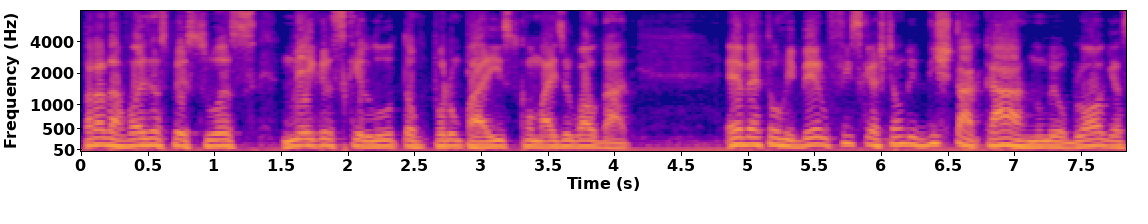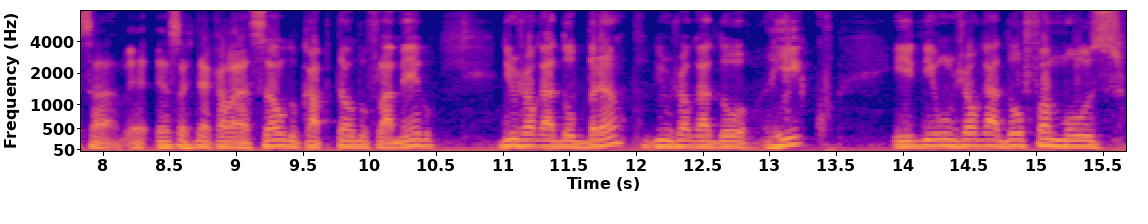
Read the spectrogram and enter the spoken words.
para dar voz às pessoas negras que lutam por um país com mais igualdade. Everton Ribeiro, fiz questão de destacar no meu blog essa, eh, essa declaração do capitão do Flamengo, de um jogador branco, de um jogador rico e de um jogador famoso.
